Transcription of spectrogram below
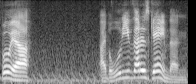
Booyah! I believe that is game, then.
